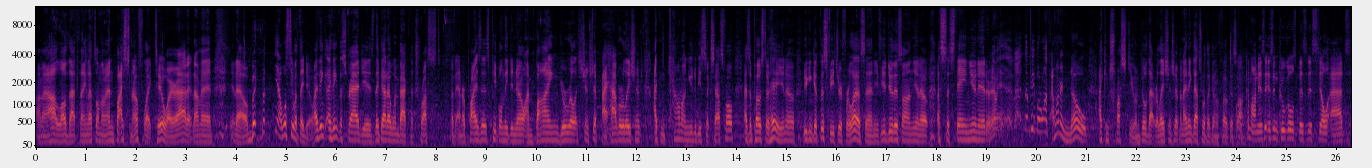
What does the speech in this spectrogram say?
I mean, I love that thing. That's on the end. Buy Snowflake too while you're at it. I mean, you know, but but you know, we'll see what they do. I think I think the strategy is they've got to win back the trust of enterprises. People need to know I'm buying your relationship. I have a relationship. I can count on you to be successful, as opposed to hey, you know, you can get this feature for less, and if you do this on you know a sustained unit, or I mean, eh, people don't want. That. I want to know I can trust you and build that relationship, and I think that's what they're going to focus well, on. Come on, isn't Google's business still ads?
